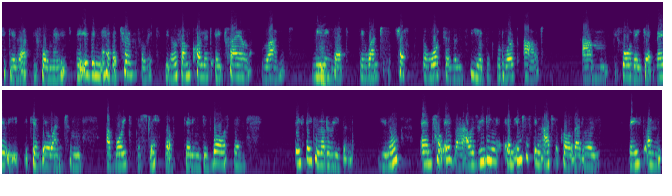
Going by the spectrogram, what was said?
together before marriage. They even have a term for it. You know, some call it a trial run, meaning mm. that they want to test the waters and see if it would work out um, before they get married because they want to avoid the stress of getting divorced and they state a lot of reasons, you know. And however, I was reading an interesting article that was based on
